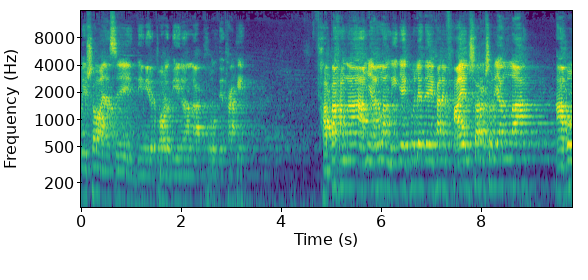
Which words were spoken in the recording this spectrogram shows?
বিষয় আছে, দিনের পর দিন আল্লাহ খুলতে থাকে। ফাতাহানা, আমি আল্লাহ নিজে খুলে দেয় এখানে ফাইল সরাসরি আল্লাহ। আবো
